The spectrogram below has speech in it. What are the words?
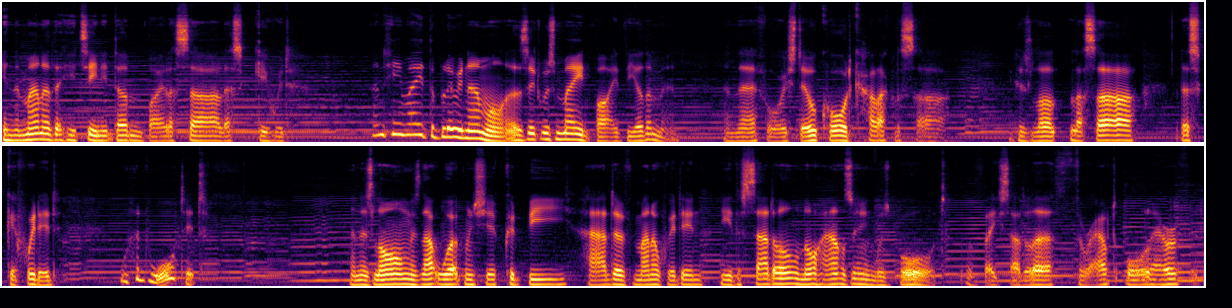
in the manner that he had seen it done by Lasar Lesgewid. And he made the blue enamel as it was made by the other men, and therefore is still called Calac Lasar because La- Lasar Lesgewid had wrought it. And as long as that workmanship could be had of Manawyddan, neither saddle nor housing was bought of a saddler throughout all Hereford,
